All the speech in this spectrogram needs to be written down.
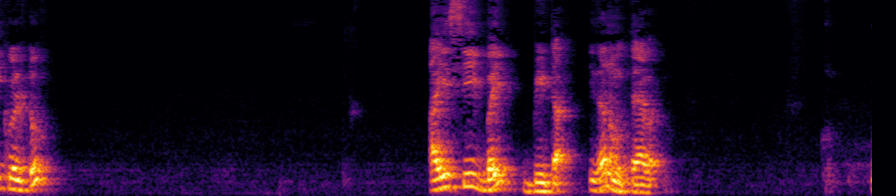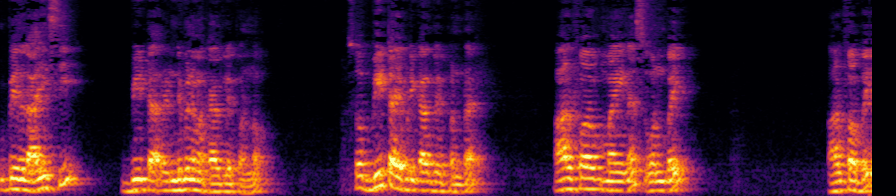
equal to IC by beta இதுதான் நமக்கு தேவை. இப்போ இதில் ஐசி பீட்டா ரெண்டுமே நம்ம கால்குலேட் பண்ணோம். ஸோ பீட்டா எப்படி கால்குலேட் பண்ணுறேன் alpha minus one by alpha by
